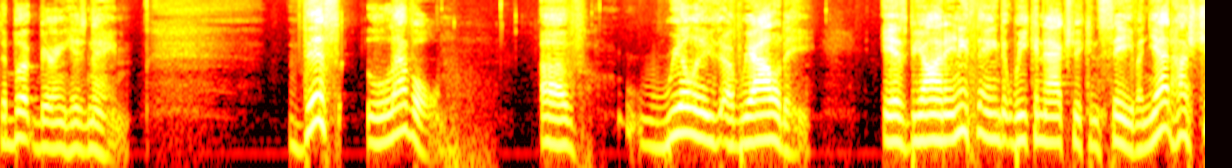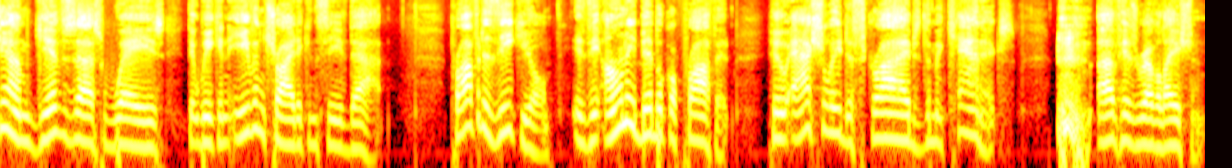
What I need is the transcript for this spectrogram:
the book bearing his name. This level of really of reality is beyond anything that we can actually conceive. And yet Hashem gives us ways that we can even try to conceive that. Prophet Ezekiel is the only biblical prophet who actually describes the mechanics of his revelation,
